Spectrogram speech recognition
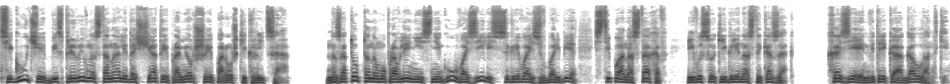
Тягуче, беспрерывно стонали дощатые промерзшие порожки крыльца. На затоптанном управлении снегу возились, согреваясь в борьбе, Степан Астахов и высокий голенастый казак, хозяин ветряка голландки.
